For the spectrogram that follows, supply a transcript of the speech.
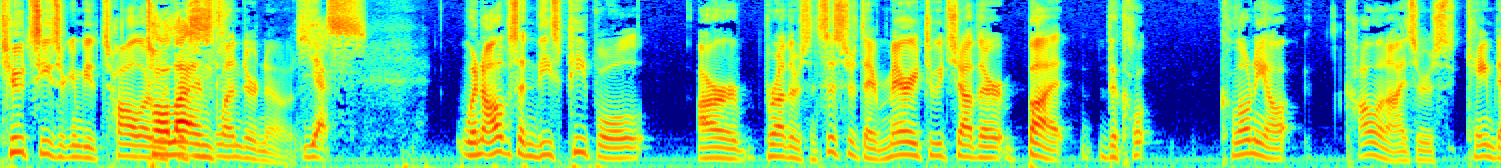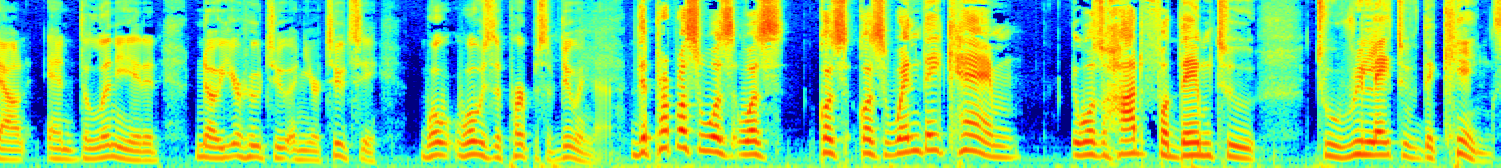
Tutsis are going to be taller, Taller with a and- slender nose. Yes. When all of a sudden these people are brothers and sisters, they're married to each other, but the col- colonial colonizers came down and delineated, no, you're Hutu and you're Tutsi. What, what was the purpose of doing that? The purpose was was because because when they came, it was hard for them to to relate with the kings.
